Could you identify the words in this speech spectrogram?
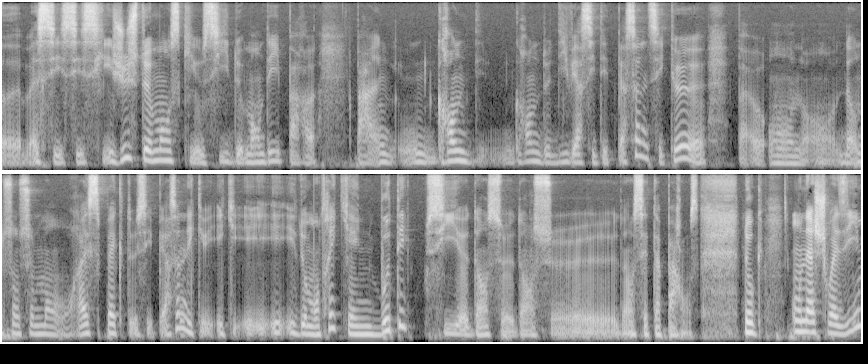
euh, bah, c'est justement ce qui est aussi demandé par, par une, grande, grande diversité de personnes, c'est que bah, on, non seulement on respecte ces personnes et, et, et de montrer qu'il y a une beauté aussi dans, ce, dans, ce, dans cette apparence. Donc, on a choisi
